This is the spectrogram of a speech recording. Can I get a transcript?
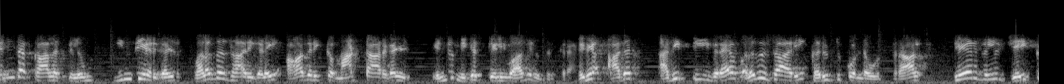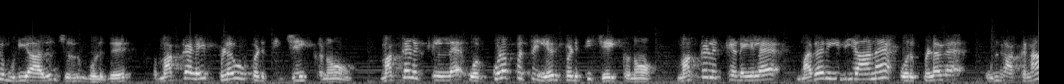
எந்த காலத்திலும் இந்தியர்கள் வலதுசாரிகளை ஆதரிக்க மாட்டார்கள் என்று மிக தெளிவாக இருந்திருக்கிறார். அத அதிதீவிர வலதுசாரி கருத்து கொண்ட ஒருத்தரால் தேர்தலில் ஜெயிக்க முடியாதுன்னு சொல்லும் பொழுது மக்களை பிளவுபடுத்தி ஜெயிக்கணும். மக்களுக்கு இல்ல ஒரு குழப்பத்தை ஏற்படுத்தி ஜெயிக்கணும். மக்களுக்கு இடையில மத ரீதியான ஒரு பிளவை உண்டாக்குனா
